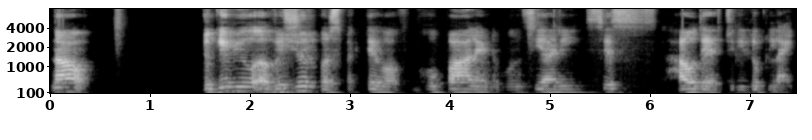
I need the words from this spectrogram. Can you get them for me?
Now, to give you a visual perspective of Bhopal and Munsiari, this is how they actually look like.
